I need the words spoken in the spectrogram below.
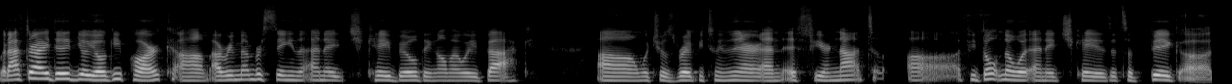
but after i did yoyogi park um, i remember seeing the nhk building on my way back um, which was right between there and if you're not uh, if you don't know what nhk is it's a big uh,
